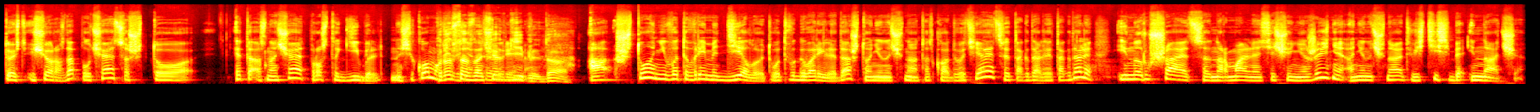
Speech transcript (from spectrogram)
То есть, еще раз, да, получается, что это означает просто гибель насекомых. Просто означает время. гибель, да. А что они в это время делают? Вот вы говорили, да, что они начинают откладывать яйца и так далее, и так далее, и нарушается нормальное течение жизни, они начинают вести себя иначе.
